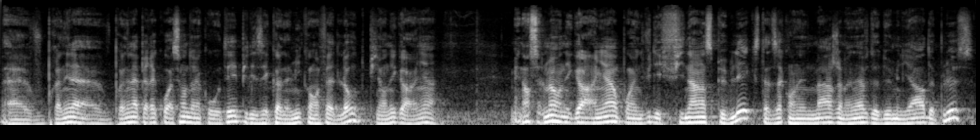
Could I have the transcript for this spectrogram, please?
ben, vous, prenez la, vous prenez la péréquation d'un côté, puis les économies qu'on fait de l'autre, puis on est gagnant. Mais non seulement on est gagnant au point de vue des finances publiques, c'est-à-dire qu'on a une marge de manœuvre de 2 milliards de plus,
